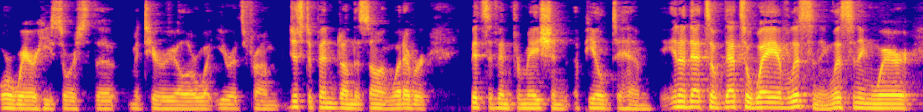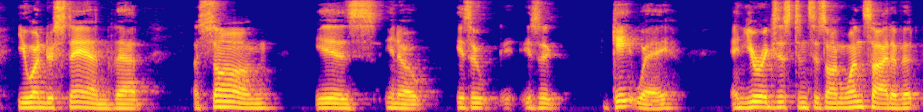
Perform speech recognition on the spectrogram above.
or where he sourced the material, or what year it's from. Just depended on the song, whatever bits of information appealed to him. You know, that's a that's a way of listening. Listening where you understand that a song is, you know, is a is a gateway, and your existence is on one side of it,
